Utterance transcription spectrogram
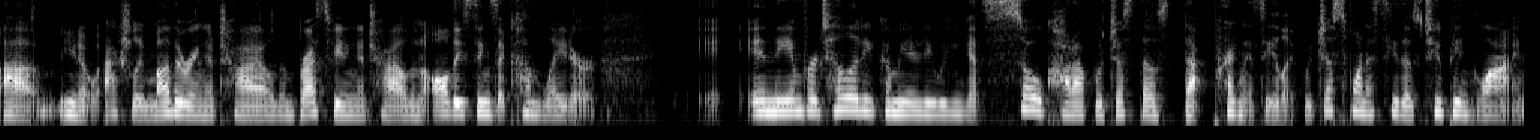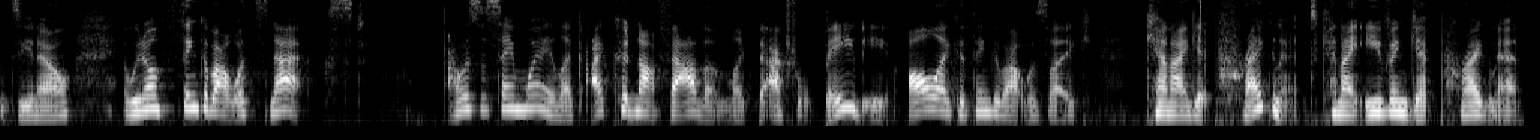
um, you know actually mothering a child and breastfeeding a child and all these things that come later. In the infertility community we can get so caught up with just those that pregnancy. Like we just want to see those two pink lines you know? And we don't think about what's next I was the same way. Like I could not fathom like the actual baby. All I could think about was like, can I get pregnant? Can I even get pregnant?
